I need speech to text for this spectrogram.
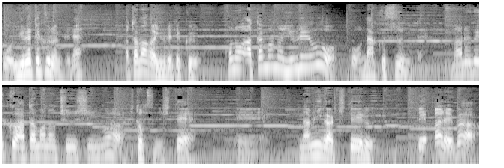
こう揺れてくるんでね、頭が揺れてくる。この頭の揺れをこうなくすみたいな。なるべく頭の中心は一つにして、えー、波が来ているであれば、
